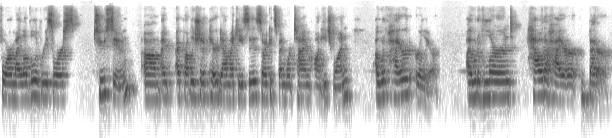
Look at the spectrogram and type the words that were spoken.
for my level of resource too soon. Um, I, I probably should have pared down my cases so I could spend more time on each one. I would have hired earlier. I would have learned how to hire better.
